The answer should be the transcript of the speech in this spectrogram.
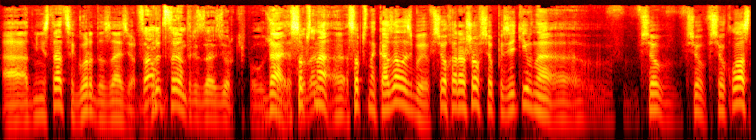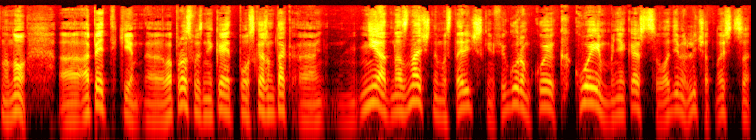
а, администрации города Заозерки. Сам в центре Заозерки получается. Да, собственно, да? Э, собственно, казалось бы, все хорошо, все позитивно, все, э, все, все классно, но опять-таки вопрос возникает по, скажем так, неоднозначным историческим фигурам, кое, к коим, мне кажется, Владимир Ильич относится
